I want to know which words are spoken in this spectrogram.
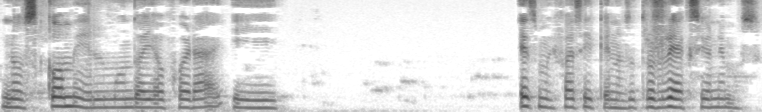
nos come el mundo allá afuera y es muy fácil que nosotros reaccionemos.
